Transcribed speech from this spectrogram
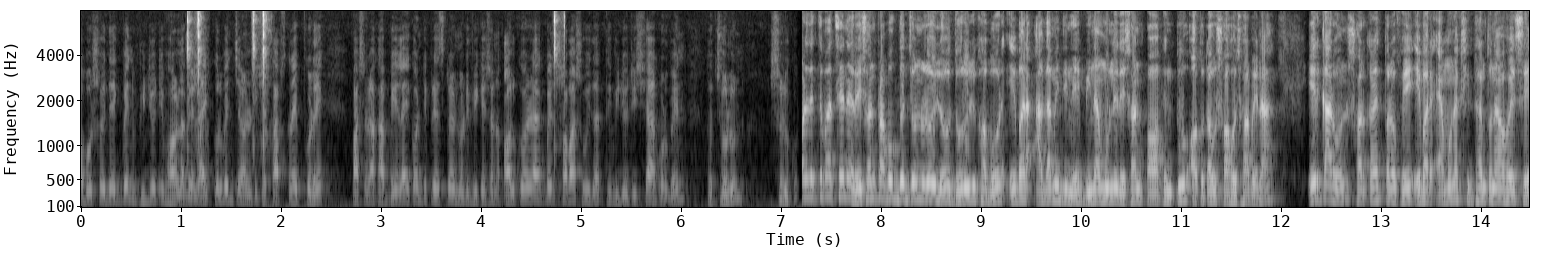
অবশ্যই দেখবেন। ভিডিওটি ভালো লাগলে লাইক করবেন চ্যানেলটিকে সাবস্ক্রাইব করে পাশে রাখা বেল আইকনটি প্রেস করে নোটিফিকেশন অল করে রাখবেন। সবার সুবিধার্থে ভিডিওটি শেয়ার করবেন। তো চলুন শুরু করি। দেখতে পাচ্ছেন রেশন প্রাপকদের জন্য রইল জরুরি খবর। এবার আগামী দিনে বিনামূল্যে রেশন পাওয়া কিন্তু অতটাও সহজ হবে না। এর কারণ সরকারের তরফে এবার এমন এক সিদ্ধান্ত নেওয়া হয়েছে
